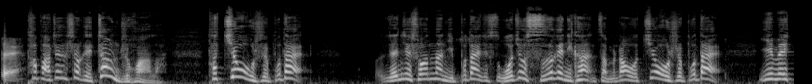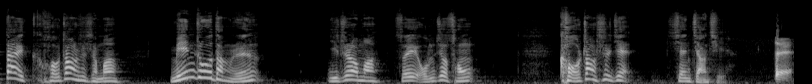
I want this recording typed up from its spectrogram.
对，他把这个事儿给政治化了，他就是不戴。人家说，那你不戴就死，我就死给你看，怎么着？我就是不戴，因为戴口罩是什么？民主党人，你知道吗？所以我们就从口罩事件先讲起。对，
